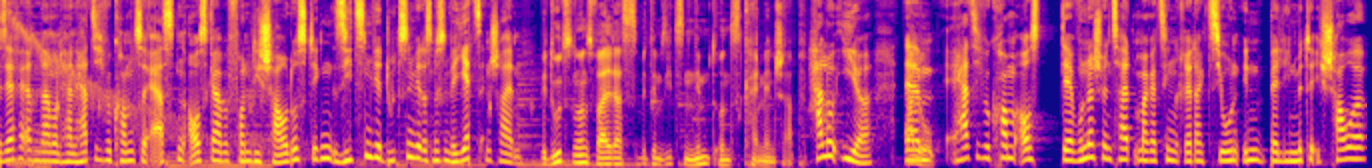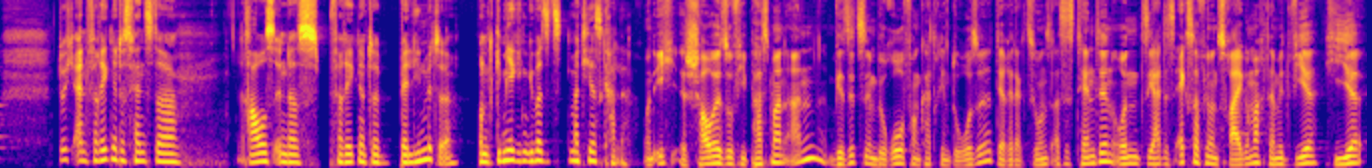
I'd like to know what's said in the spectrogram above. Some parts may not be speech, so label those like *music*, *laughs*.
Meine sehr verehrten Damen und Herren, herzlich willkommen zur ersten Ausgabe von Die Schaulustigen. Siezen wir, duzen wir, das müssen wir jetzt entscheiden. Wir duzen uns, weil das mit dem Siezen nimmt uns kein Mensch ab. Hallo ihr. Hallo. Ähm, herzlich willkommen aus der wunderschönen Zeitmagazin-Redaktion in Berlin-Mitte. Ich schaue durch ein verregnetes Fenster raus in das verregnete Berlin-Mitte. Und mir gegenüber sitzt Matthias Kalle. Und ich schaue Sophie Passmann an. Wir sitzen im Büro von Katrin Dose, der Redaktionsassistentin, und sie hat es extra für uns freigemacht, damit wir hier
